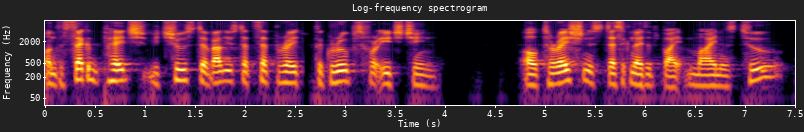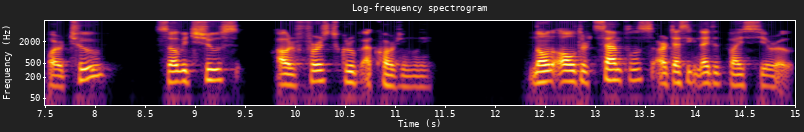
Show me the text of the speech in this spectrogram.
On the second page, we choose the values that separate the groups for each gene. Alteration is designated by minus 2 or 2, so we choose our first group accordingly. Non-altered samples are designated by 0.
